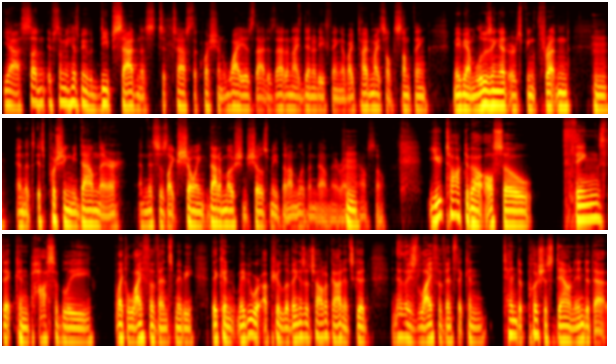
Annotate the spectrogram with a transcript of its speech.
yeah, sudden if something hits me with deep sadness to, to ask the question, why is that? Is that an identity thing? Have I tied myself to something? Maybe I'm losing it or it's being threatened Hmm. and it's, it's pushing me down there. And this is like showing that emotion shows me that I'm living down there right Hmm. now. So You talked about also things that can possibly like life events maybe that can maybe we're up here living as a child of God and it's good. And there are these life events that can tend to push us down into that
